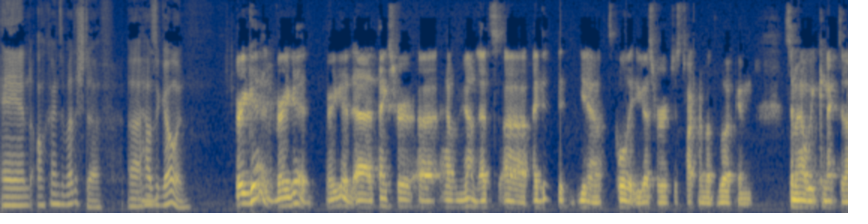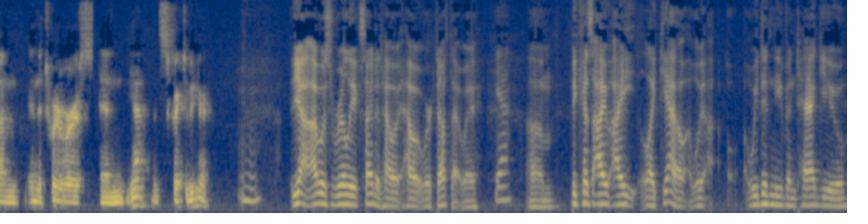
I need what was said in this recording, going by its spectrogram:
and all kinds of other stuff. Uh, How's it going? Very good. Very good. Very good. Uh, thanks for uh, having me on. That's uh, I did. You know, it's cool that you guys were just talking about the book, and somehow we connected on in the Twitterverse. And yeah, it's great to be here. Yeah, I was really excited how it, how it worked out that way. Yeah. Um, because I, I like yeah we, we didn't even tag you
